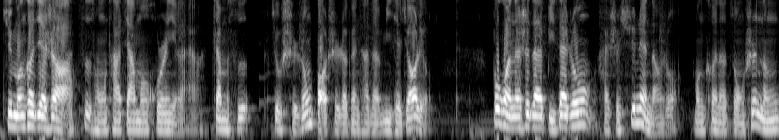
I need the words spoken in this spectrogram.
据蒙克介绍啊，自从他加盟湖人以来啊，詹姆斯就始终保持着跟他的密切交流。不管呢是在比赛中还是训练当中，蒙克呢总是能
